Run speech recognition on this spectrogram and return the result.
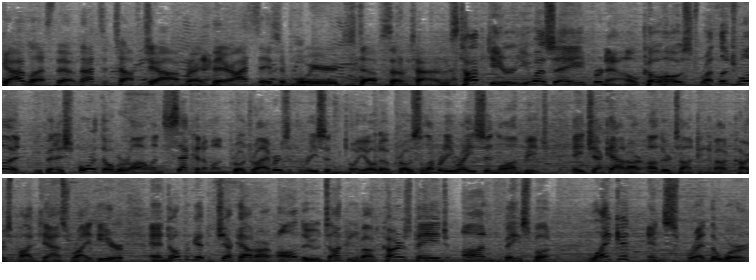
God bless them. That's a tough job right there. I say some weird stuff sometimes. Top Gear USA for now, co host Rutledge Wood, who finished fourth overall and second among pro drivers at the recent Toyota Pro Celebrity Race in Long Beach. Hey, check out our other Talking About Cars podcast right here. And don't forget to check out our all new Talking About Cars page on Facebook. Like it and spread the word.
